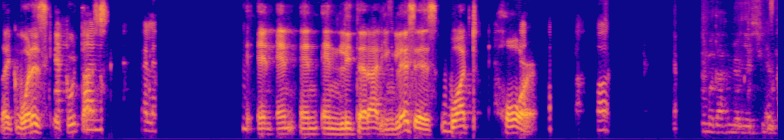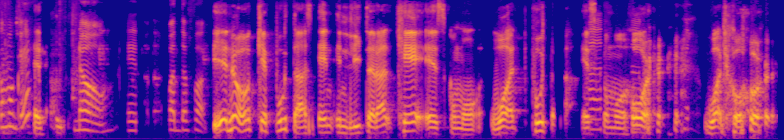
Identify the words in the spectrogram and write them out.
Like, what is qué Ah, putas? no. En, en, en, en literal inglés es what whore. ¿Es como qué? No, es what the fuck. Y no, qué putas, en, en literal, qué es como what, puta, es Ah, como whore, what whore.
